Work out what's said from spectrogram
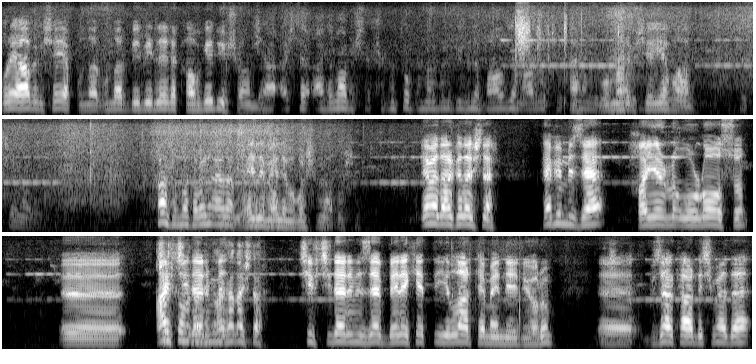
Buraya abi bir şey yap bunlar. Bunlar birbirleriyle kavga ediyor şu anda. Ya işte Adem abi işte sıkıntı o. Bunları böyle birbirine bağlayacağım. Heh, çekeceğim. bunlara bir şey yap abi. Çekeceğim abi. Kanka mesela ben ayarlarım. Eleme eleme boş ver boş ver. Evet arkadaşlar. Hepimize hayırlı uğurlu olsun. Ee, çiftçilerimiz, arkadaşlar. çiftçilerimize bereketli yıllar temenni ediyorum. Ee, güzel kardeşime de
